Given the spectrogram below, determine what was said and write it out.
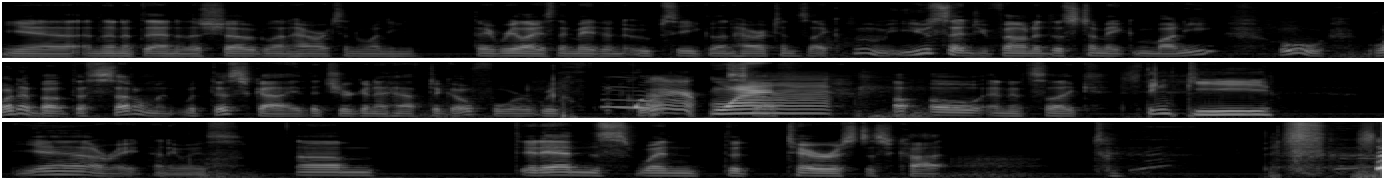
Yeah. And then at the end of the show, Glenn Howerton, when he they realized they made an oopsie, Glenn Howerton's like, "Hmm, you said you founded this to make money. Ooh, what about the settlement with this guy that you're gonna have to go for with court stuff? Uh oh." And it's like, Stinky. yeah, all right. Anyways, um, it ends when the terrorist is caught. So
